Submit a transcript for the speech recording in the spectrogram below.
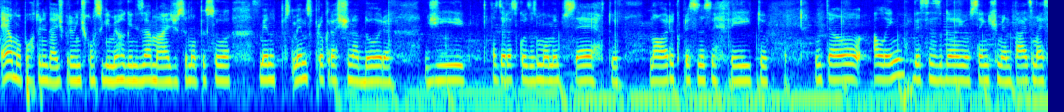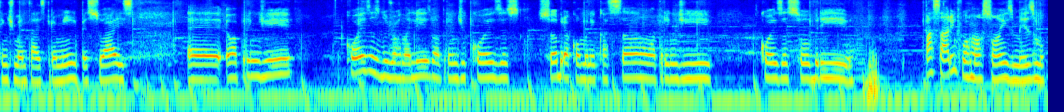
É uma oportunidade para mim de conseguir me organizar mais, de ser uma pessoa menos, menos procrastinadora, de fazer as coisas no momento certo, na hora que precisa ser feito. Então, além desses ganhos sentimentais, mais sentimentais para mim, pessoais, é, eu aprendi coisas do jornalismo, aprendi coisas sobre a comunicação, aprendi coisas sobre passar informações mesmo,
